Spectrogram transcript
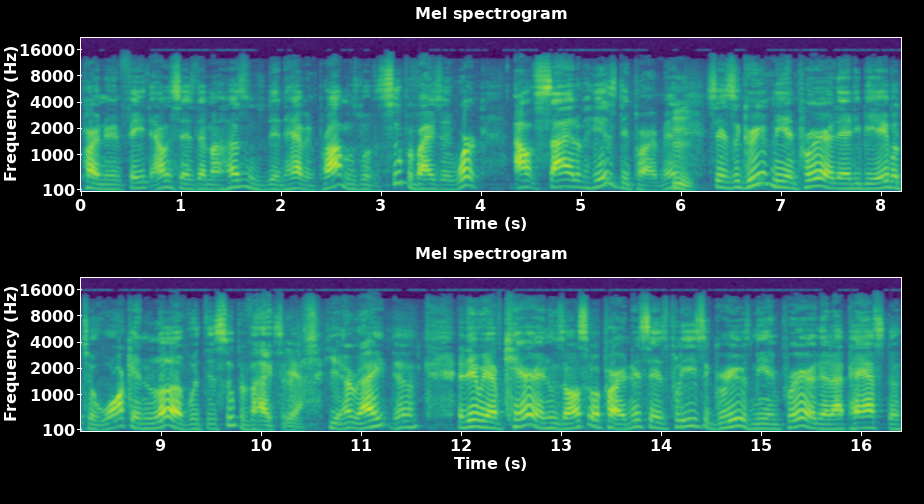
partner in faith. Alice says that my husband's been having problems with a supervisor at work outside of his department. Hmm. Says, agree with me in prayer that he be able to walk in love with his supervisor. Yeah. Yeah, right. Yeah. And then we have Karen, who's also a partner, says, please agree with me in prayer that I pass the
